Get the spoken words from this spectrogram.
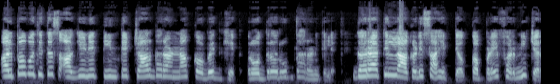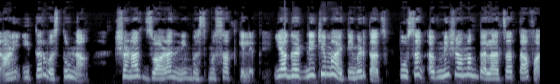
अल्पावधीतच आगीने तीन ते चार घरांना कवेत घेत रौद्र रूप धारण केले. घरातील लाकडी साहित्य कपडे फर्निचर आणि इतर वस्तूंना क्षणात ज्वाळांनी भस्मसात केलेत. या घटनेची माहिती मिळताच पुसद अग्निशामक दलाचा ताफा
